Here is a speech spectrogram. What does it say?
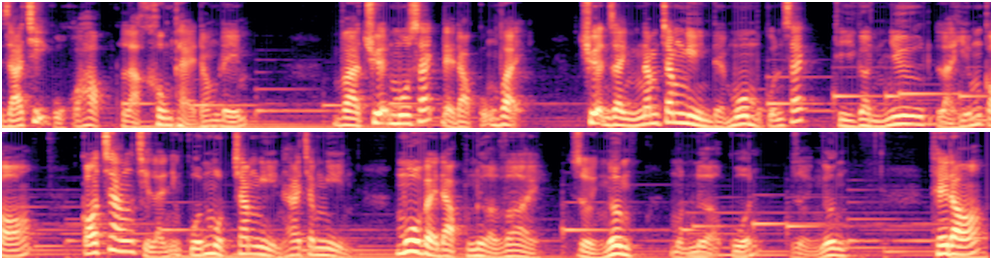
giá trị của khóa học là không thể đong đếm. Và chuyện mua sách để đọc cũng vậy. Chuyện dành 500.000 để mua một cuốn sách thì gần như là hiếm có. Có chăng chỉ là những cuốn 100.000, 200.000 mua về đọc nửa vời rồi ngưng, một nửa cuốn rồi ngưng. Thế đó,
